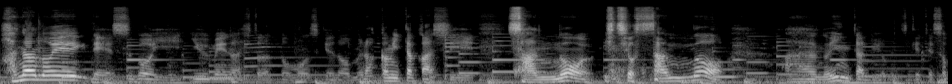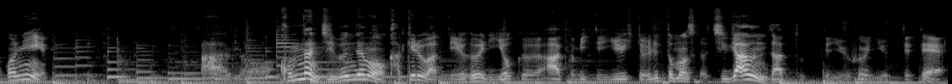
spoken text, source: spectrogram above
花の絵ですごい有名な人だと思うんですけど、村上隆さんの、一応さんの、あの、インタビューを見つけて、そこに、あの、こんなん自分でも描けるわっていう風によくアート見て言う人いると思うんですけど、違うんだとっていう風に言ってて、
